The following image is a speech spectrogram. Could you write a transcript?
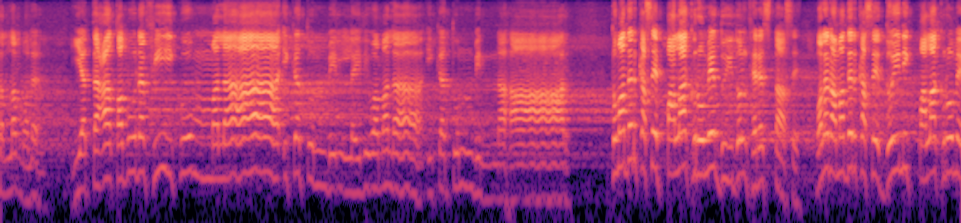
সাল্লাম বলেন يتعاقبون فيكم ملائكة بالليل وملائكة بالنهار তোমাদের কাছে পালাক রোমে দুই দল ফেরেস্তা আছে বলেন আমাদের কাছে দৈনিক পালাক রোমে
